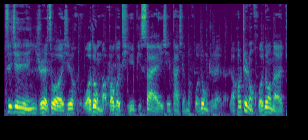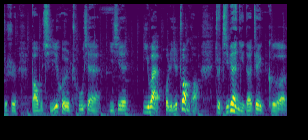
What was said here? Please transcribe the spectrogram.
最近一直也做一些活动嘛，包括体育比赛、一些大型的活动之类的。然后这种活动呢，就是保不齐会出现一些意外或者一些状况。就即便你的这个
